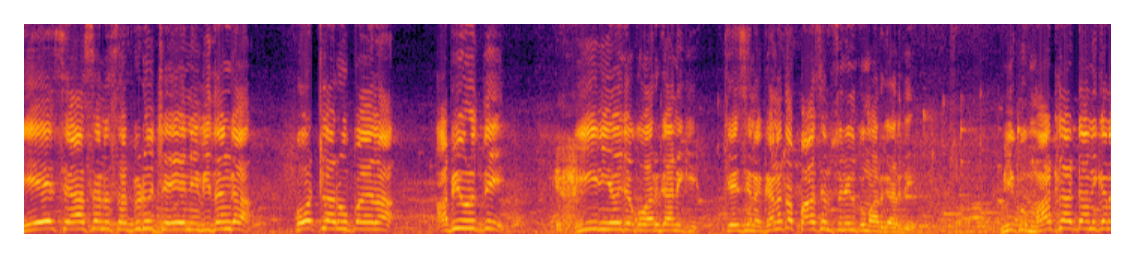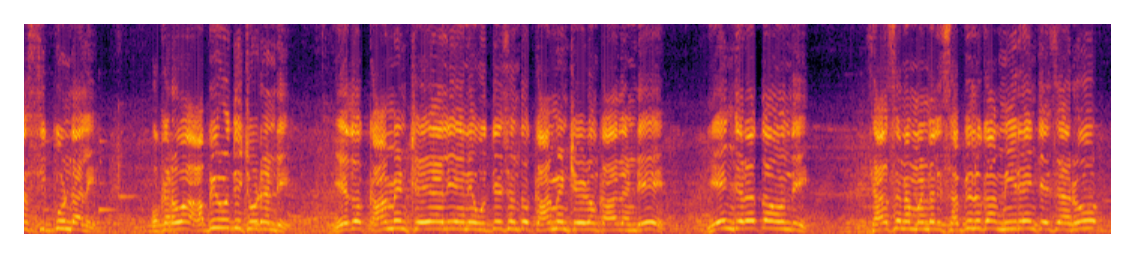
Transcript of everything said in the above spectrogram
ఏ శాసనసభ్యుడు చేయని విధంగా కోట్ల రూపాయల అభివృద్ధి ఈ నియోజకవర్గానికి చేసిన ఘనత పాసెం సునీల్ కుమార్ గారిది. మీకు మాట్లాడడానికైనా సిగ్గుండాలి. ఉండాలి అభివృద్ధి చూడండి. ఏదో కామెంట్ చేయాలి అనే ఉద్దేశంతో కామెంట్ చేయడం కాదండి. ఏం జరుగుతూ ఉంది? శాసన మండలి సభ్యులుగా మీరేం చేశారు?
